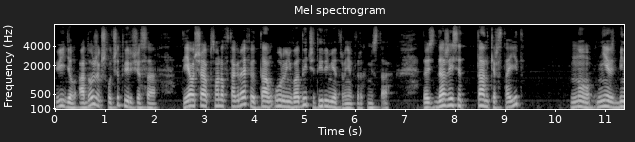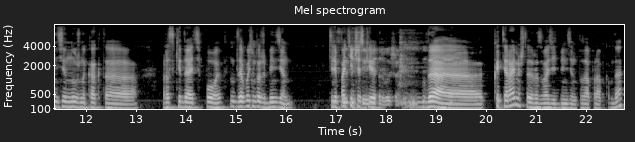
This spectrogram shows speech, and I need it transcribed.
Видел, а дождик шел 4 часа. Я вот вчера посмотрел фотографию, там уровень воды 4 метра в некоторых местах. То есть даже если танкер стоит, ну, нефть, бензин нужно как-то раскидать по... Ну, допустим, тот же бензин. Телепатически, да, катерами, что ли, развозить бензин по заправкам, да?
